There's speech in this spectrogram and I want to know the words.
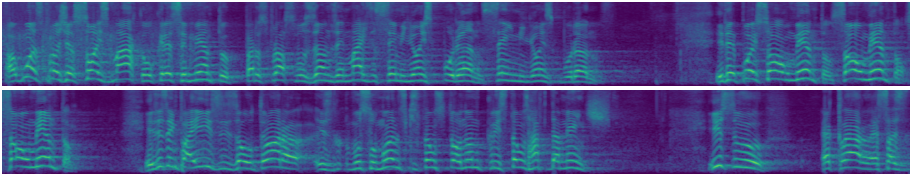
Algumas projeções marcam o crescimento para os próximos anos em mais de 100 milhões por ano, 100 milhões por ano. E depois só aumentam, só aumentam, só aumentam. Existem países outrora muçulmanos que estão se tornando cristãos rapidamente. Isso é claro, essas,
